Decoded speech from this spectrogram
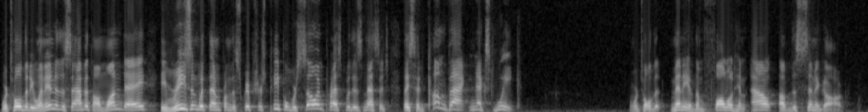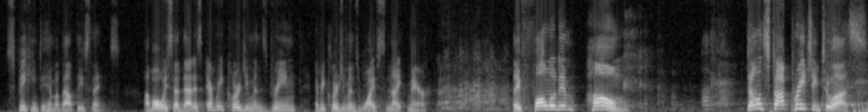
we're told that he went into the Sabbath on one day. He reasoned with them from the scriptures. People were so impressed with his message, they said, Come back next week. And we're told that many of them followed him out of the synagogue speaking to him about these things. I've always said that is every clergyman's dream, every clergyman's wife's nightmare. they followed him home. Don't stop preaching to us.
